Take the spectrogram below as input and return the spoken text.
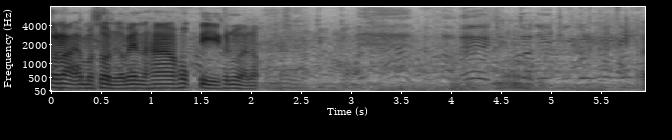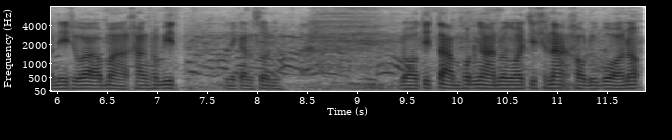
ส่วนหลายเอามาสนก็เป็นห้าหกปีขึ้นมาเนาะ อันนี้ถือว่าเอามาครั้งทำอิฐในการสนรอติดตามผลงานเมืองวจิชนะเขาดูบอเนาะ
